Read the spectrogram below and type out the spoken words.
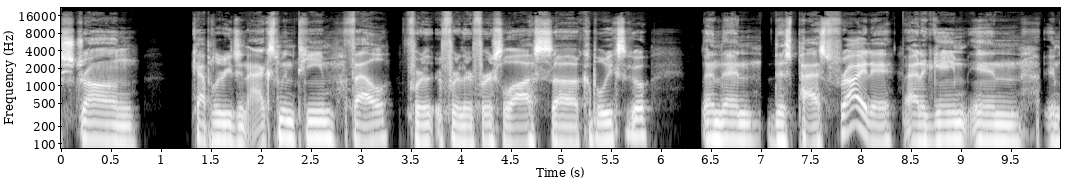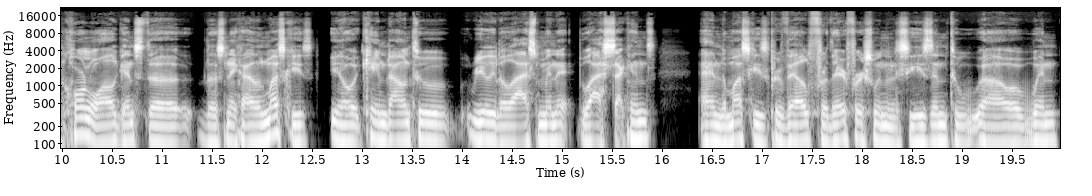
strong Capital Region Axemen team fell for for their first loss uh, a couple weeks ago. And then this past Friday, at a game in in Cornwall against the the Snake Island Muskies, you know, it came down to really the last minute, last seconds and the Muskies prevailed for their first win of the season to uh, win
